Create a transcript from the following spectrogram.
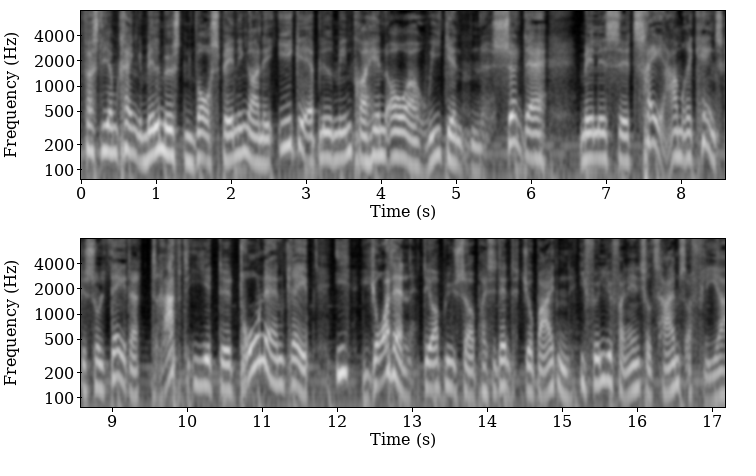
Først lige omkring Mellemøsten, hvor spændingerne ikke er blevet mindre hen over weekenden. Søndag meldes øh, tre amerikanske soldater dræbt i et øh, droneangreb i Jordan. Det oplyser præsident Joe Biden ifølge Financial Times og flere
